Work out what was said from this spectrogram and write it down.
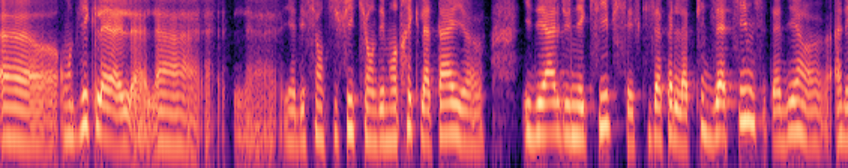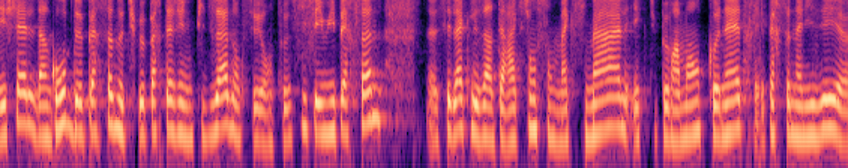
Euh, on dit que il y a des scientifiques qui ont démontré que la taille euh, idéale d'une équipe, c'est ce qu'ils appellent la pizza team, c'est-à-dire euh, à l'échelle d'un groupe de personnes où tu peux partager une pizza. Donc c'est entre 6 et 8 personnes. c'est là que les interactions sont maximales et que tu peux vraiment connaître et personnaliser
